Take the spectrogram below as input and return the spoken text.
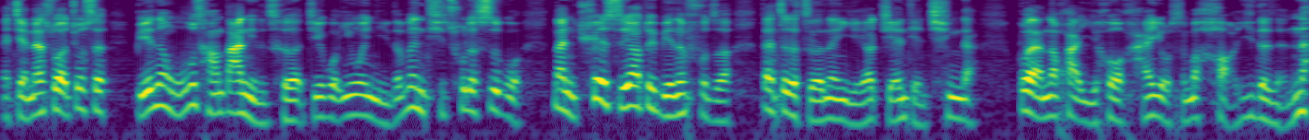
哎，简单说就是别人无偿搭你的车，结果因为你的问题出了事故，那你确实要对别人负责，但这个责任也要减点轻的，不然的话以后还有什么好意的人呢？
